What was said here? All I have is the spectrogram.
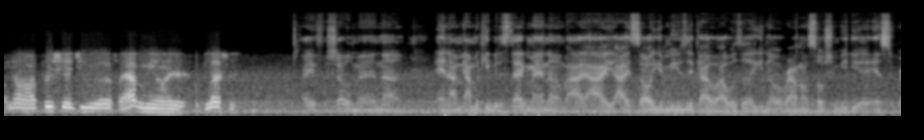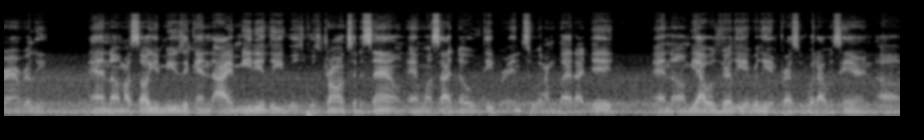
Oh, no, I appreciate you uh, for having me on here. A blessing. Hey, for sure, man. Uh, and I'm, I'm gonna keep it a stack, man. Um, I, I, I saw your music. I, I was, uh, you know, around on social media, Instagram, really, and um, I saw your music, and I immediately was was drawn to the sound. And once I dove deeper into it, I'm glad I did. And um, yeah, I was really, really impressed with what I was hearing. Um,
